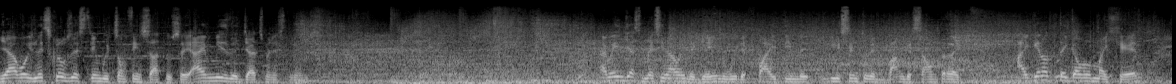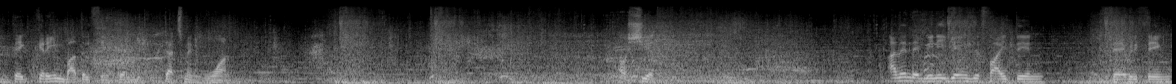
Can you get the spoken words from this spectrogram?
Yeah, boys, let's close the stream with something sad to say. I miss the Judgment streams. I mean, just messing out in the game with the fighting, the, listening to the banger soundtrack. Like, I cannot take out of my head the Green Battlefield when Judgment 1. Oh shit. And then the mini games, the fighting, the everything.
